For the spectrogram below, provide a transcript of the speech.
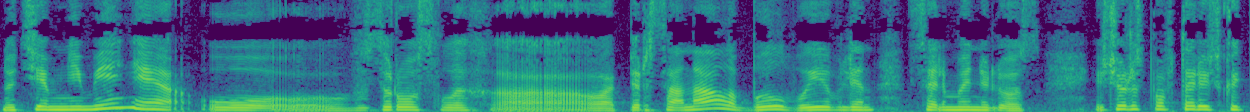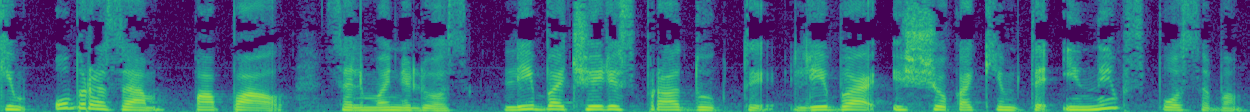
Но, тем не менее, у взрослых э, персонала был выявлен сальмонеллез. Еще раз повторюсь, каким образом попал сальмонеллез? Либо через продукты, либо еще каким-то иным способом.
